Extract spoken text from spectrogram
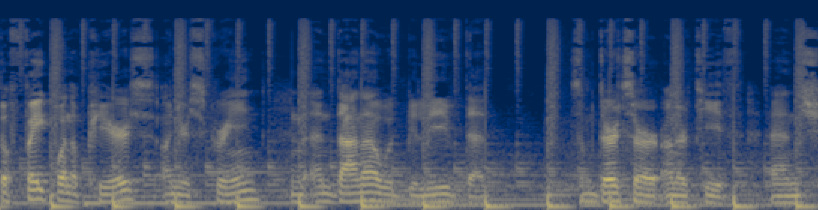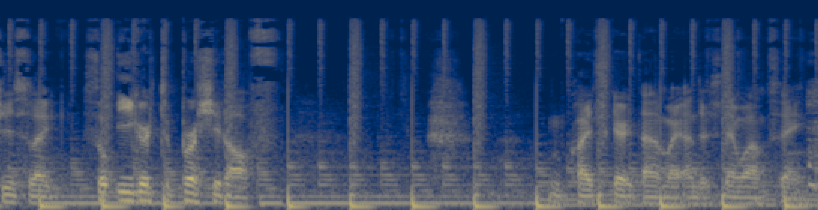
the fake one appears on your screen and, and Dana would believe that some dirts are on her teeth and she's like so eager to brush it off. I'm quite scared Dana might understand what I'm saying.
